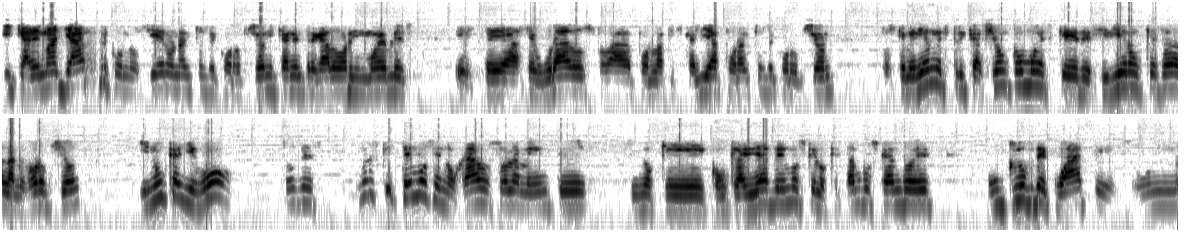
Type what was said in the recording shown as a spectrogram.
y que además ya reconocieron actos de corrupción y que han entregado ahora inmuebles este, asegurados por la fiscalía por actos de corrupción, pues que me dieran una explicación cómo es que decidieron que esa era la mejor opción y nunca llegó. Entonces, no es que estemos enojados solamente, sino que con claridad vemos que lo que están buscando es un club de cuates, un,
